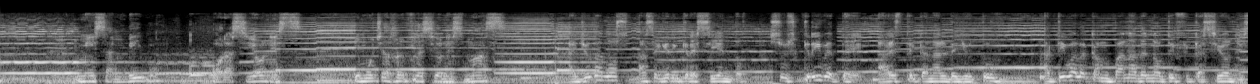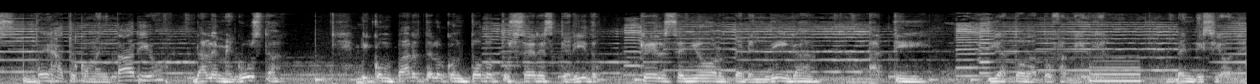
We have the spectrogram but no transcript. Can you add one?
misa en vivo, oraciones y muchas reflexiones más, Ayúdanos a seguir creciendo. Suscríbete a este canal de YouTube. Activa la campana de notificaciones. Deja tu comentario. Dale me gusta. Y compártelo con todos tus seres queridos. Que el Señor te bendiga a ti y a toda tu familia. Bendiciones.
